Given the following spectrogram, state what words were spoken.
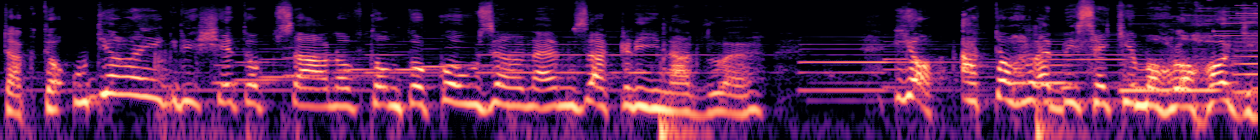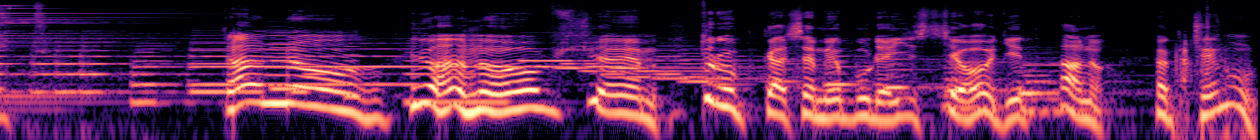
Tak to udělej, když je to psáno v tomto kouzelném zaklínadle. Jo, a tohle by se ti mohlo hodit. Ano, ano, všem. Trubka se mi bude jistě hodit. Ano, a k čemu?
